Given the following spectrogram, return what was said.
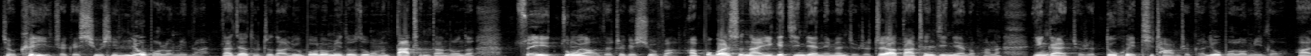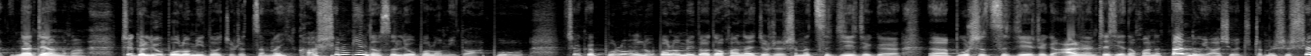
就可以这个修行六波罗蜜多。大家都知道，六波罗蜜都是我们大乘当中的最重要的这个修法啊，不管是哪一个经典里面，就是只要大乘经典的话呢，应该就是都会提倡这个六波罗蜜多啊。那这样的话，这个六波罗蜜多就是怎么依靠生病都是六波罗蜜多啊。不，这个不罗六波罗蜜多的话呢，就是什么刺激这个呃不是刺激这个安忍这些的话呢，单独要修，怎么是生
